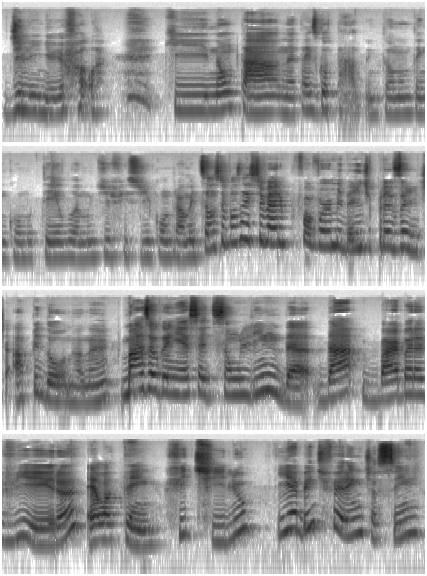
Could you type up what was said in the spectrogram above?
de linha, eu ia falar, que não tá, né, tá esgotado, então não tem como tê-lo, é muito difícil de encontrar uma edição. Se vocês tiverem, por favor, me deem de presente, a Pidona, né? Mas eu ganhei essa edição linda da Bárbara Vieira, ela tem fitilho e é bem diferente, assim,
